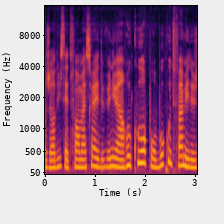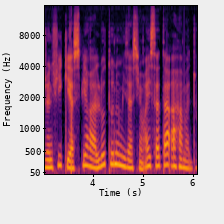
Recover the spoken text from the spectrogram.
Aujourd'hui, cette formation est devenue un recours pour beaucoup de femmes et de jeunes filles qui aspirent à l'autonomisation. Aïsata Ahamadou.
